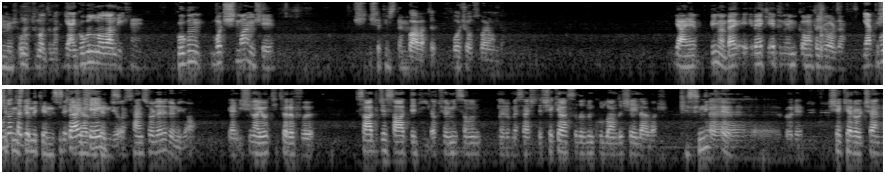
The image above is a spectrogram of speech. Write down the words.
bilmiyorum. Unuttum adını. Yani Google'un olan değil. Google Watch için var mı şeyi? İş- İşletim sistemi. Var var tabii. WatchOS var onda. Yani bilmiyorum belki, belki Apple'ın en büyük avantajı orada. Ya burada İşletim tabii kendisi, hikaye şeye kendisi. gidiyor. Sensörlere dönüyor. Yani işin IoT tarafı sadece saatte değil. Atıyorum insanın mesela işte şeker hastalarının kullandığı şeyler var. Kesinlikle. Ee, böyle şeker ölçen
